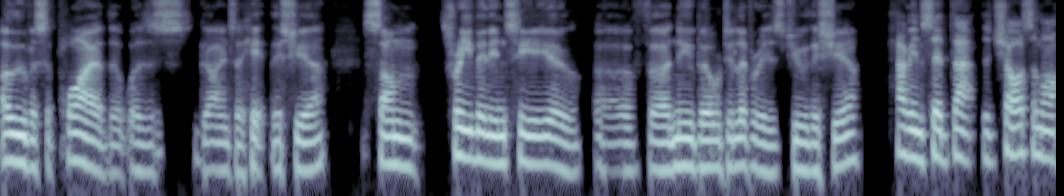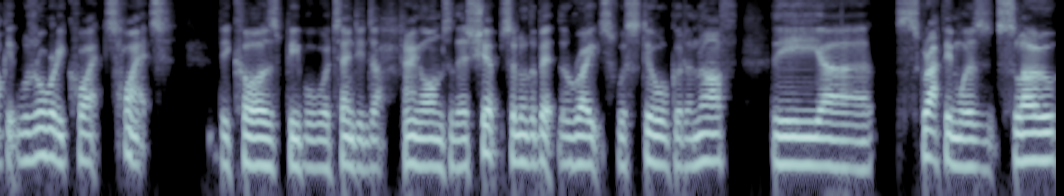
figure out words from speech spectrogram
oversupply that was going to hit this year. Some three million TEU of uh, new build deliveries due this year. Having said that, the charter market was already quite tight because people were tending to hang on to their ships a little bit. The rates were still good enough. The uh, scrapping was slow.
